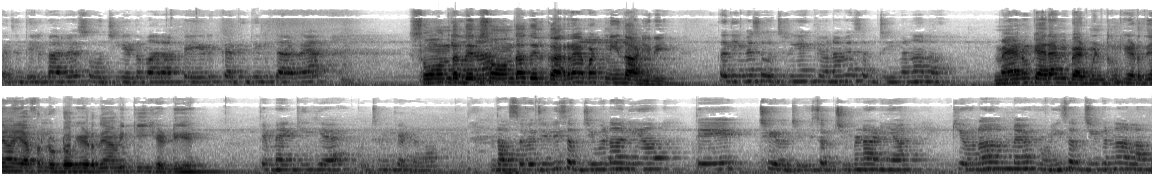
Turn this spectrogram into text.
ਕਦੇ ਦਿਲ ਕਰ ਰਿਹਾ ਸੋਚੀਏ ਦੁਬਾਰਾ ਫੇਰ ਕਦੇ ਦਿਲ ਕਰ ਰਿਹਾ। ਸੌਣ ਦਾ ਦਿਲ ਸੌਣ ਦਾ ਦਿਲ ਕਰ ਰਿਹਾ ਬਟ ਨੀਂਦ ਆ ਨਹੀਂ ਰਹੀ। ਕਦੀ ਮੈਂ ਸੋਚ ਰਹੀ ਹਾਂ ਕਿਉਂ ਨਾ ਮੈਂ ਸਬਜ਼ੀ ਬਣਾ ਲਾਂ। ਮੈਂ ਇਹਨੂੰ ਕਹਿ ਰਿਹਾ ਵੀ ਬੈਡਮਿੰਟਨ ਖੇਡਦੇ ਆ ਜਾਂ ਫਿਰ ਲੂਡੋ ਖੇਡਦੇ ਆ ਵੀ ਕੀ ਖੇਡੀਏ। ਤੇ ਮੈਂ ਕੀ ਕਿਹਾ ਕੁਝ ਨਹੀਂ ਖੇਡਣਾ। 10 ਵਜੇ ਵੀ ਸਬਜ਼ੀ ਬਣਾਣੀ ਆ ਤੇ 6 ਵਜੇ ਵੀ ਸਬਜ਼ੀ ਬਣਾਣੀ ਆ। ਕਿਉਂ ਨਾ ਮੈਂ ਹੁਣੀ ਸਬਜ਼ੀ ਬਣਾ ਲਾਂ।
